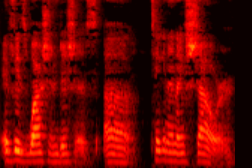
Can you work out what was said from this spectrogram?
If it's washing dishes, uh, taking a nice shower,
